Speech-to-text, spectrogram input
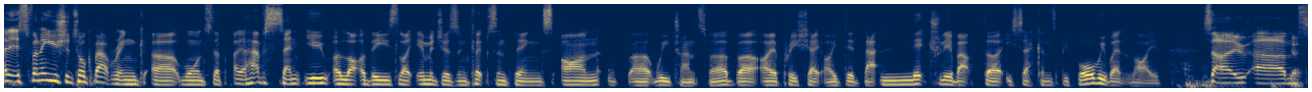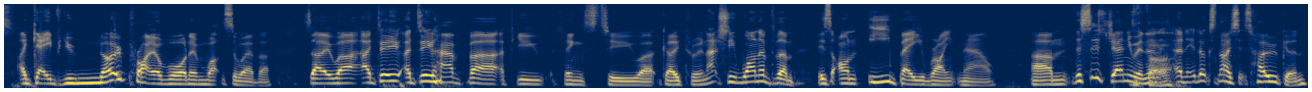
it's funny you should talk about ring uh, worn stuff. I have sent you a lot of these like images and clips and things on uh, WeTransfer, but I appreciate I did that literally about thirty seconds before we went live. So um, Yes. I gave you no prior warning whatsoever. So uh, I do I do have uh, a few things to uh, go through, and actually one of them is on eBay right now. Um, this is genuine, and, and it looks nice. It's Hogan.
